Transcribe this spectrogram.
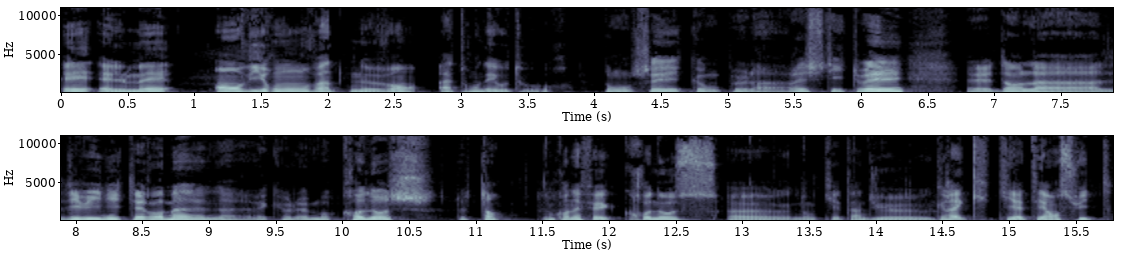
et elle met environ 29 ans à tourner autour on sait qu'on peut la restituer euh, dans la divinité romaine avec le mot chronos, le temps. Donc en effet, chronos, euh, qui est un dieu grec, qui a été ensuite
